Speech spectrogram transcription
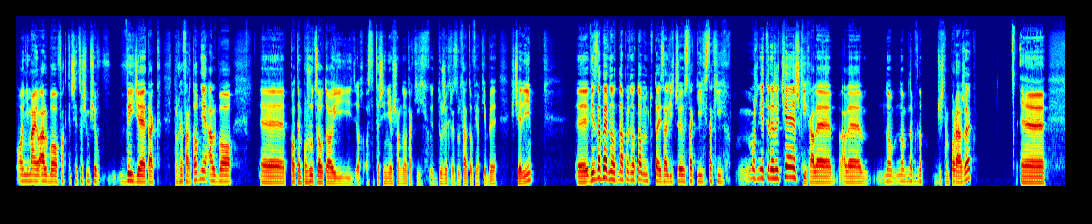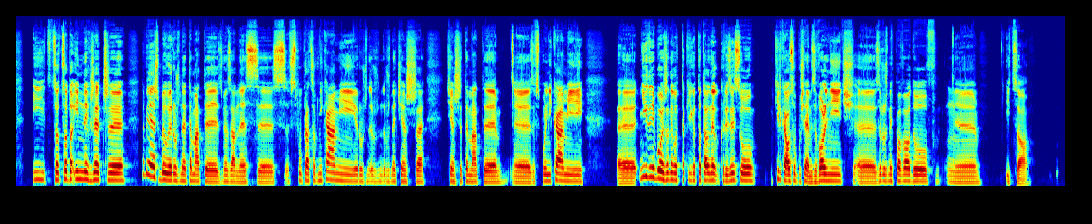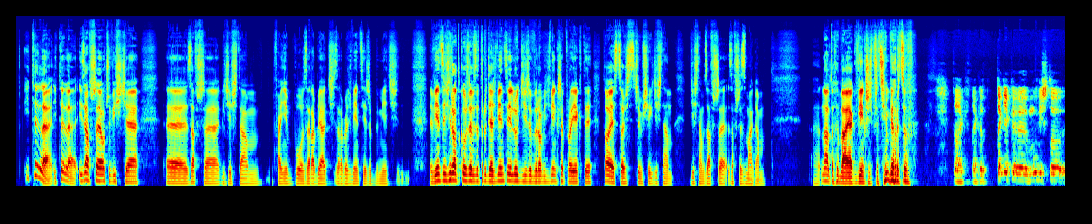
oni mają albo faktycznie coś im się wyjdzie tak trochę fartownie, albo e, potem porzucą to i ostatecznie nie osiągną takich dużych rezultatów, jakie by chcieli. E, Więc na pewno, na pewno to bym tutaj zaliczył z takich, z takich może nie tyle, że ciężkich, ale, ale no, no, na pewno gdzieś tam porażek. E, I co, co do innych rzeczy, no wiesz, były różne tematy związane z, z współpracownikami, różne, różne cięższe, cięższe tematy e, ze wspólnikami. E, Nigdy nie było żadnego takiego totalnego kryzysu. Kilka osób musiałem zwolnić e, z różnych powodów. I co? I tyle, i tyle. I zawsze oczywiście, zawsze gdzieś tam fajnie by było zarabiać, zarabiać więcej, żeby mieć więcej środków, żeby zatrudniać więcej ludzi, żeby robić większe projekty. To jest coś, z czym się gdzieś tam, gdzieś tam zawsze, zawsze zmagam. No ale to chyba jak większość przedsiębiorców. Tak, tak. Tak jak e, mówisz, to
